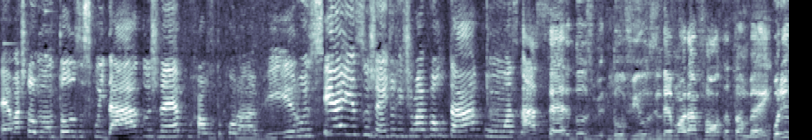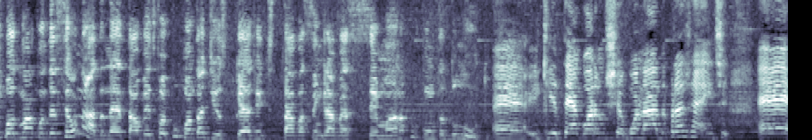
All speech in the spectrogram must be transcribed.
é, mas tomando todos os cuidados, né? Por causa do coronavírus. E é isso, gente. A gente vai voltar com as A série dos, do Views em Demora Volta também. Por enquanto não aconteceu nada, né? Talvez foi por conta disso, porque a gente tava sem gravar essa semana por conta do luto. É, e que até agora não chegou nada pra gente. É,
